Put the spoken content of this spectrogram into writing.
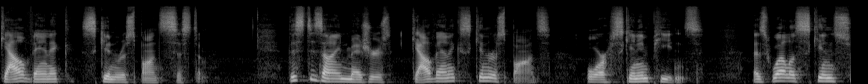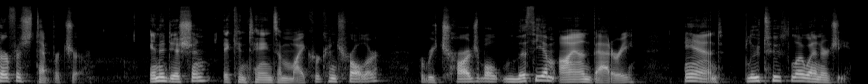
Galvanic Skin Response System. This design measures galvanic skin response, or skin impedance, as well as skin surface temperature. In addition, it contains a microcontroller, a rechargeable lithium ion battery, and Bluetooth Low Energy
